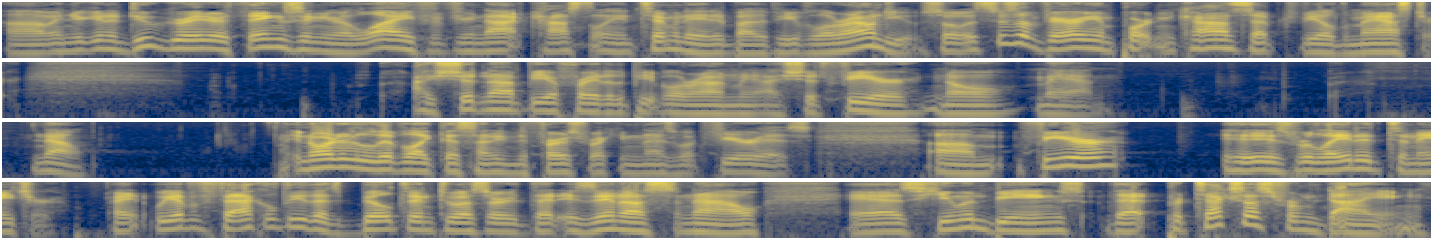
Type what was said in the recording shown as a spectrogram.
Um, and you're going to do greater things in your life if you're not constantly intimidated by the people around you. So, this is a very important concept to be able to master. I should not be afraid of the people around me. I should fear no man. Now, in order to live like this, I need to first recognize what fear is. Um, fear is related to nature, right? We have a faculty that's built into us or that is in us now as human beings that protects us from dying,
